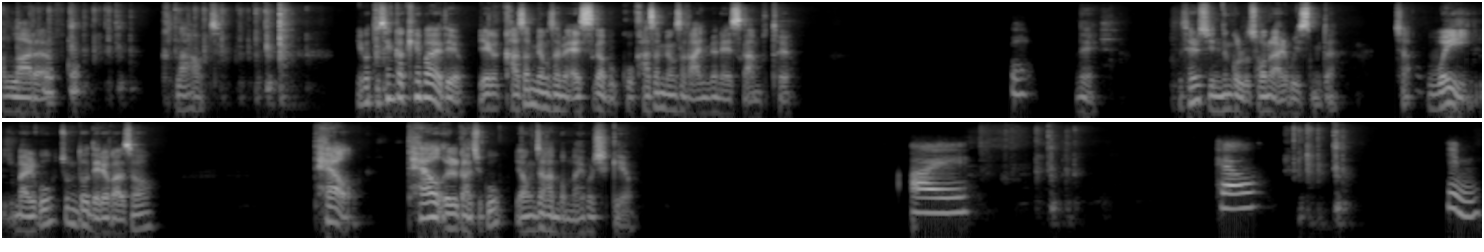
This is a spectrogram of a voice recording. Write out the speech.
a lot of clouds. 이것도 생각해봐야 돼요. 얘가 가산명사면 s가 붙고 가산명사가 아니면 s가 안 붙어요. 네. 네. 셀 수 있는 걸로 저는 알고 있습니다. 자, way 말고 좀 더 내려가서 tell, tell을 가지고 영작 한 번만 해보실게요. I tell him.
